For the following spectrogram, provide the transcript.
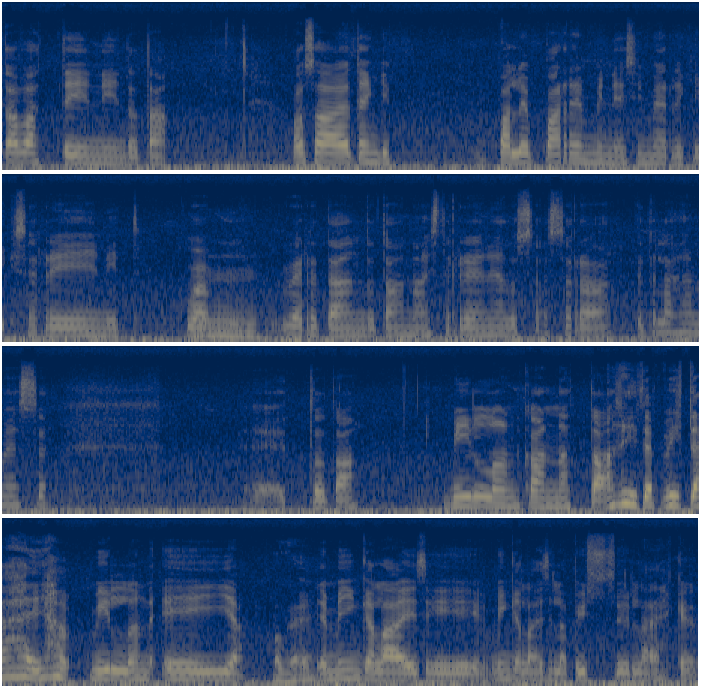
tavattiin, niin tota, osaa jotenkin paljon paremmin esimerkiksi reenit, kun Mm. vertaan tota, naisten reenejä tuossa SRA Etelä-Hämeessä. Et, tota, milloin kannattaa niitä pitää ja milloin ei ja, Okei. ja minkälaisia, minkälaisilla pyssyillä ehkä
